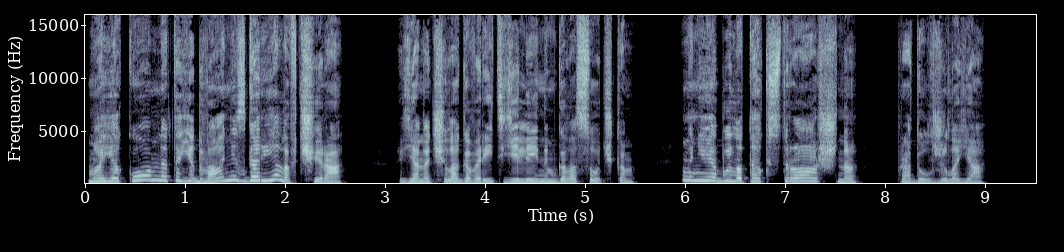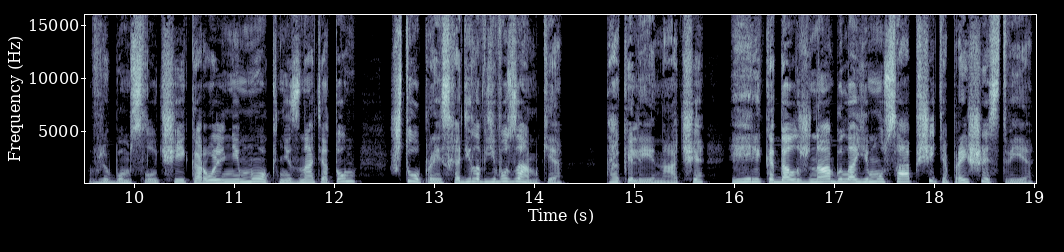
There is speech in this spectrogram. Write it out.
моя комната едва не сгорела вчера». Я начала говорить елейным голосочком. «Мне было так страшно», — продолжила я. В любом случае, король не мог не знать о том, что происходило в его замке. Так или иначе, Эрика должна была ему сообщить о происшествии.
